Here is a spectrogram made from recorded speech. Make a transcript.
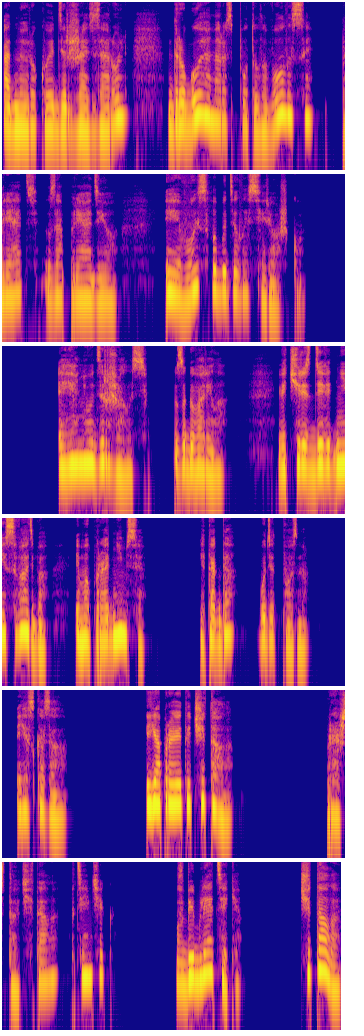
Одной рукой держась за руль, другой она распутала волосы, прядь за прядью, и высвободила сережку. И я не удержалась, заговорила. Ведь через девять дней свадьба, и мы породнимся, и тогда будет поздно. Я сказала. Я про это читала. Про что читала, птенчик? В библиотеке. Читала,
